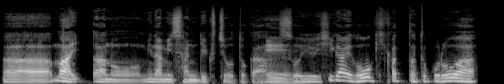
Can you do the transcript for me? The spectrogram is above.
あーまあ、あの、南三陸町とか、ええ。そういう被害が大きかったところは、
